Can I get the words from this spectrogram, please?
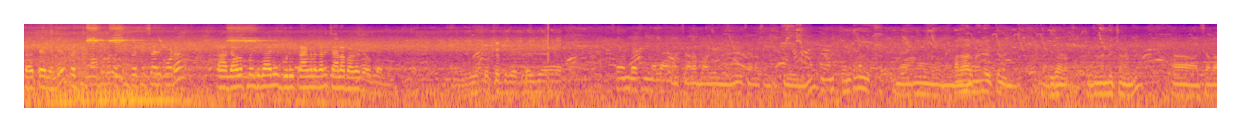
థర్డ్ టైం అండి ప్రతి సంవత్సరం కూడా వచ్చిన ప్రతిసారి కూడా డెవలప్మెంట్ కానీ గుడి ప్రాంగణం కానీ చాలా బాగా మళ్ళా చాలా బాగా అయిందండి చాలా సంతృప్తి అయింది. ఎంతమంది మ్యాక్సిమం పదహారు మంది వచ్చామండి పది మంది వచ్చామండి ఆ, చాలా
